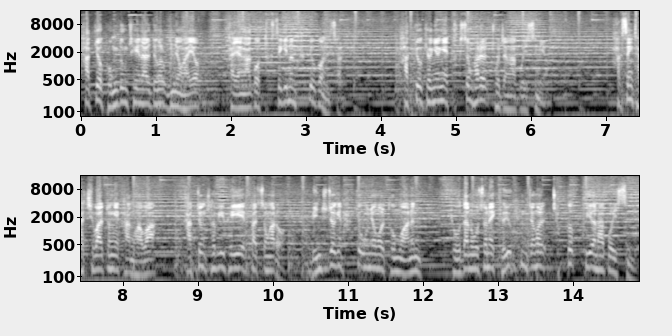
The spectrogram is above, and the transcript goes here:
학교 공동체의 날 등을 운영하여 다양하고 특색 있는 학교 건설, 학교 경영의 특성화를 조장하고 있으며 학생 자치 활동의 강화와 각종 협의 회의의 활성화로 민주적인 학교 운영을 도모하는 교단 우선의 교육 행정을 적극 구현하고 있습니다.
